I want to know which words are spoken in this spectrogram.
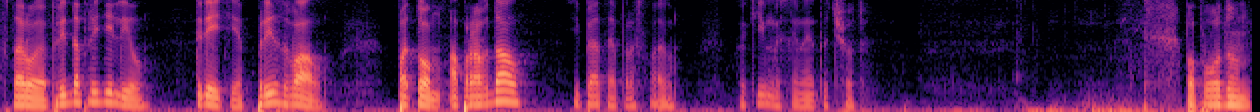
Второе. Предопределил. Третье. Призвал. Потом оправдал. И пятое. Прославил. Какие мысли на этот счет? По поводу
